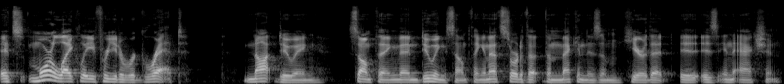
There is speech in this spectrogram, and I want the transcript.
it's more likely for you to regret not doing something than doing something. And that's sort of the, the mechanism here that is in action,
